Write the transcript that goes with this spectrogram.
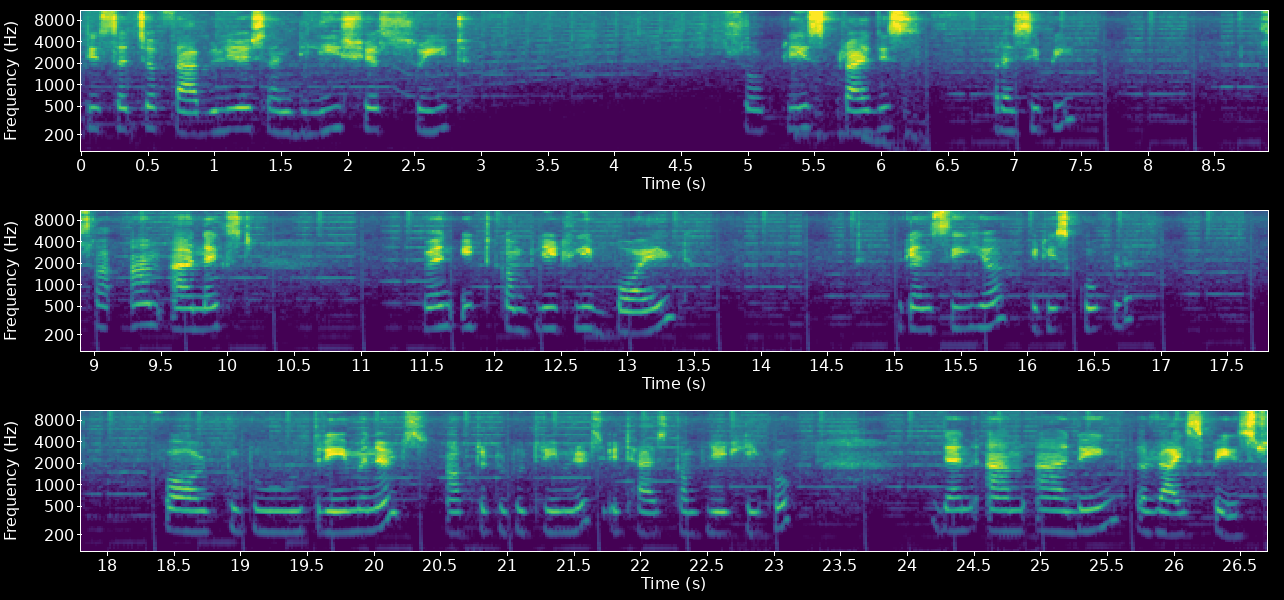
It is such a fabulous and delicious sweet. So please try this recipe. So um, uh, next when it completely boiled you can see here it is cooked for 2 to 3 minutes. After 2 to 3 minutes it has completely cooked. Then I'm adding rice paste.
